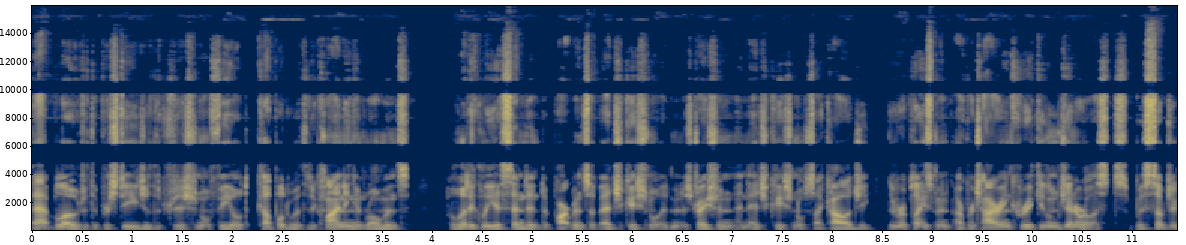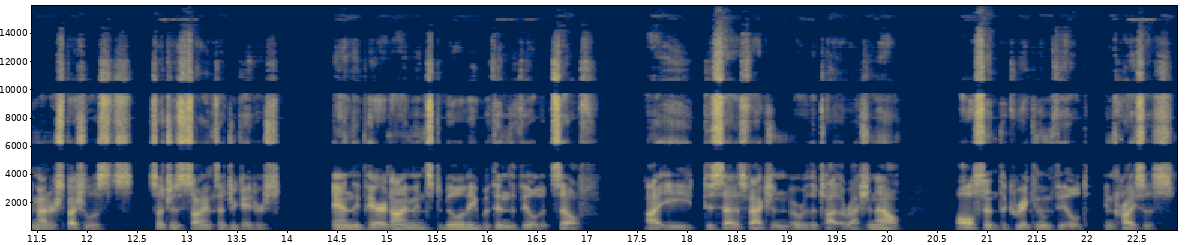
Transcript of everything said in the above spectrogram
That blow to the prestige of the traditional field, coupled with declining enrollments, politically ascendant departments of educational administration and educational psychology, the replacement of retiring curriculum generalists with subject matter specialists, such as science educators, and the paradigm instability within the field itself, i.e., dissatisfaction over the Tyler rationale, all sent the curriculum field in crisis.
